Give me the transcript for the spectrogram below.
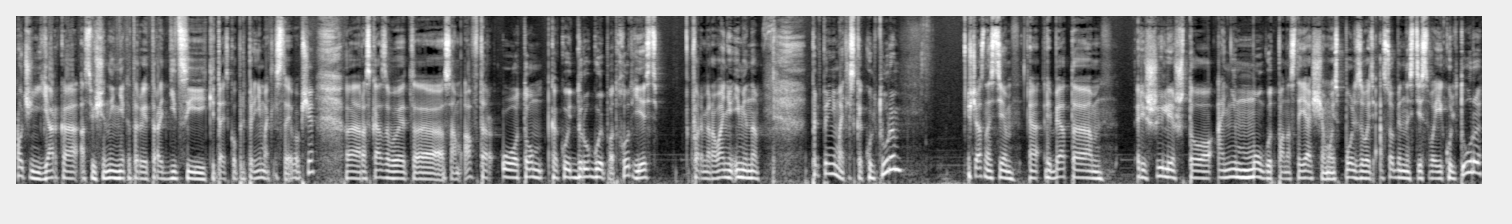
очень ярко освещены некоторые традиции китайского предпринимательства. И вообще э, рассказывает э, сам автор о том, какой другой подход есть к формированию именно предпринимательской культуры. В частности, э, ребята решили, что они могут по-настоящему использовать особенности своей культуры,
